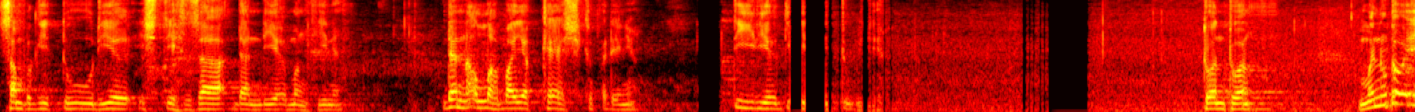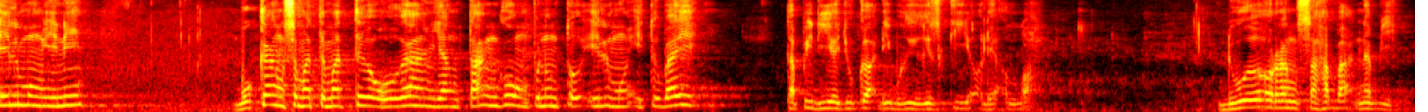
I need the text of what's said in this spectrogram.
Sampai begitu dia istihza dan dia menghina. Dan Allah bayar cash kepadanya. Hati dia gitu dia. Tuan-tuan, menuntut ilmu ini bukan semata-mata orang yang tanggung penuntut ilmu itu baik, tapi dia juga diberi rezeki oleh Allah. Dua orang sahabat Nabi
